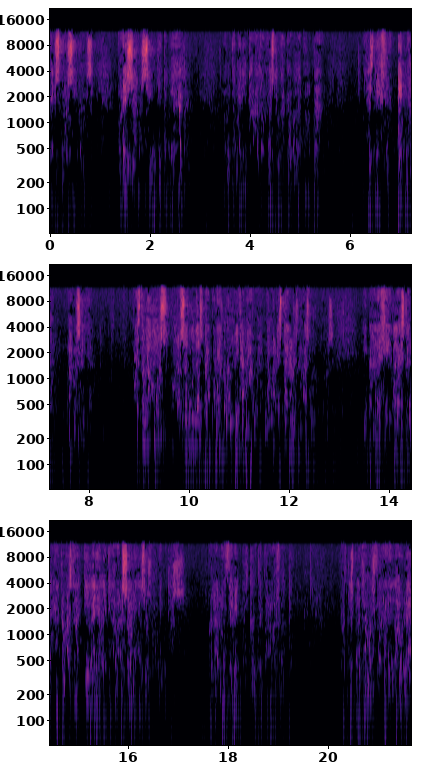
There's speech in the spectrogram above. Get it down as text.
explosivas. Por eso, sin titubear, aunque meditaba todo esto que acabo de contar, les dije. Tomamos unos segundos para poner una única norma, no molestar a los demás grupos, y para elegir la escalinata más tranquila y en la que daba el sol en esos momentos, pues la luz era importante para la foto. Nos desplazamos fuera del aula,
